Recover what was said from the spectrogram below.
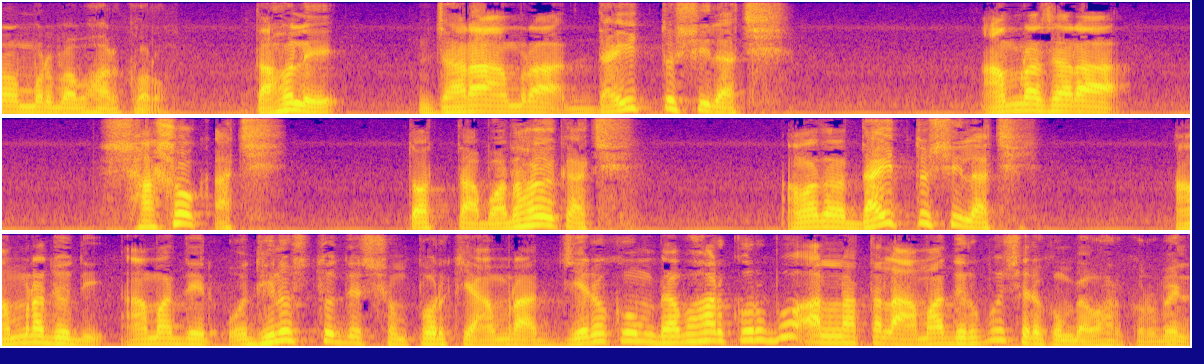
নম্র ব্যবহার করো। তাহলে যারা আমরা দায়িত্বশীল আছি, আমরা যারা শাসক আছি, তত্ত্বাবধায়ক আছি, আমরা দায়িত্বশীল আছি, আমরা যদি আমাদের অধীনস্থদের সম্পর্কে আমরা যেরকম ব্যবহার করব, আল্লাহ তালা আমাদের উপর সেরকম ব্যবহার করবেন।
